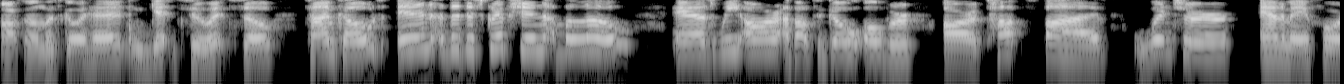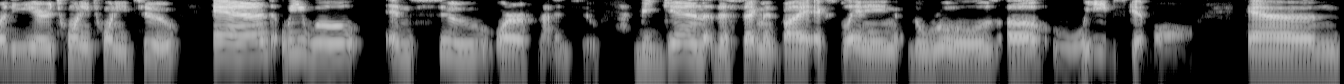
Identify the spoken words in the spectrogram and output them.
Awesome. Let's go ahead and get to it. So time code in the description below as we are about to go over our top five winter anime for the year 2022, and we will ensue, or not ensue, begin this segment by explaining the rules of Weebskitball. And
